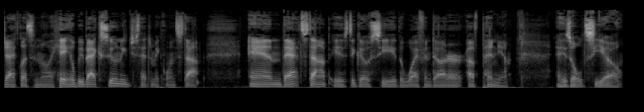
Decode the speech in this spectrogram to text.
Jack lets him know, like, hey, he'll be back soon. He just had to make one stop. And that stop is to go see the wife and daughter of Pena, his old CO.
